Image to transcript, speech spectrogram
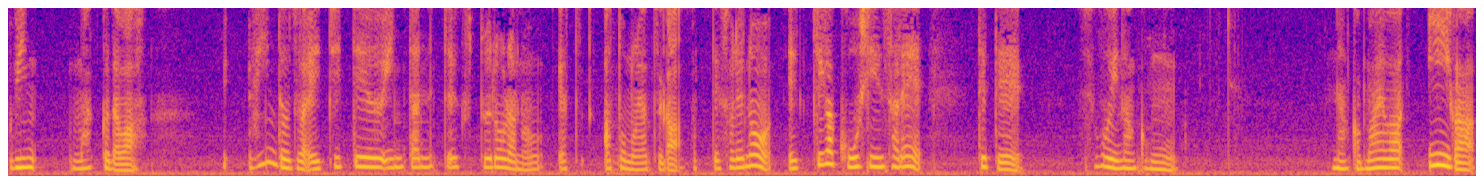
ウィン Mac だわ。Windows は Edge っていうインターネットエクスプローラーのやつ、後のやつがあって、それの Edge が更新されてて、すごいなんかもう、なんか前は E が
